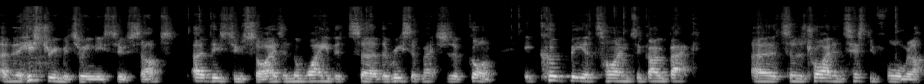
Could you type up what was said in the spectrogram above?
at the history between these two subs, uh, these two sides, and the way that uh, the recent matches have gone, it could be a time to go back uh, to the tried and tested formula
